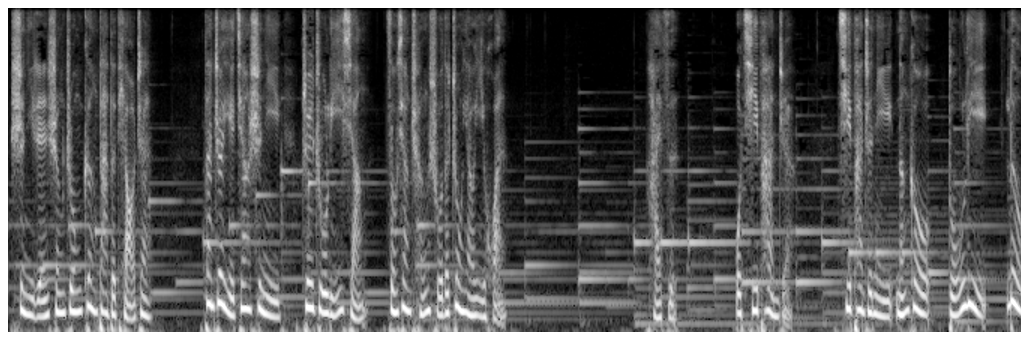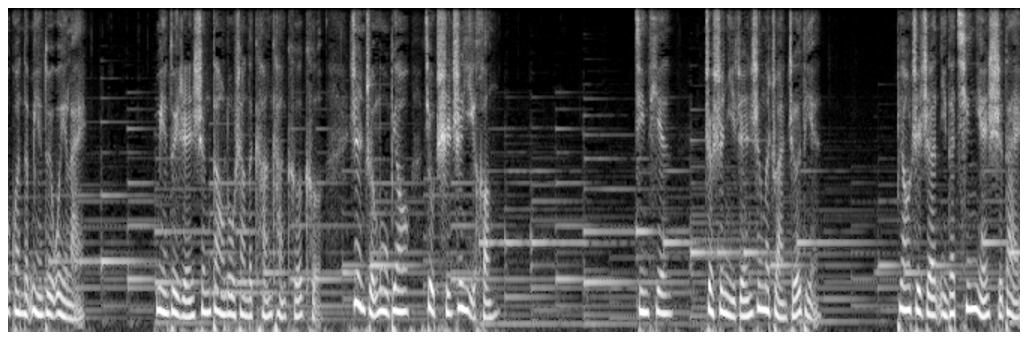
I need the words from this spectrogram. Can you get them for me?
是你人生中更大的挑战，但这也将是你追逐理想、走向成熟的重要一环。孩子，我期盼着，期盼着你能够独立、乐观的面对未来，面对人生道路上的坎坎坷坷，认准目标就持之以恒。今天。这是你人生的转折点，标志着你的青年时代、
